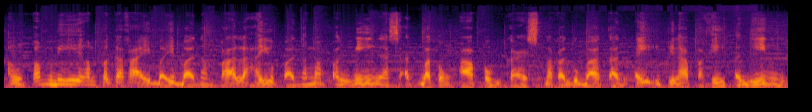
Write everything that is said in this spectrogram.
Ang pambihirang pagkakaiba-iba ng palahayupan na mapagningas at batong apog cars na kagubatan ay ipinapakita din.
